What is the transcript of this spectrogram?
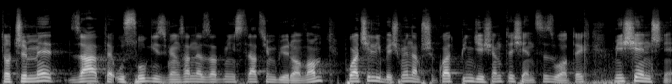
to czy my za te usługi związane z administracją biurową płacilibyśmy na przykład 50 tysięcy złotych miesięcznie?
